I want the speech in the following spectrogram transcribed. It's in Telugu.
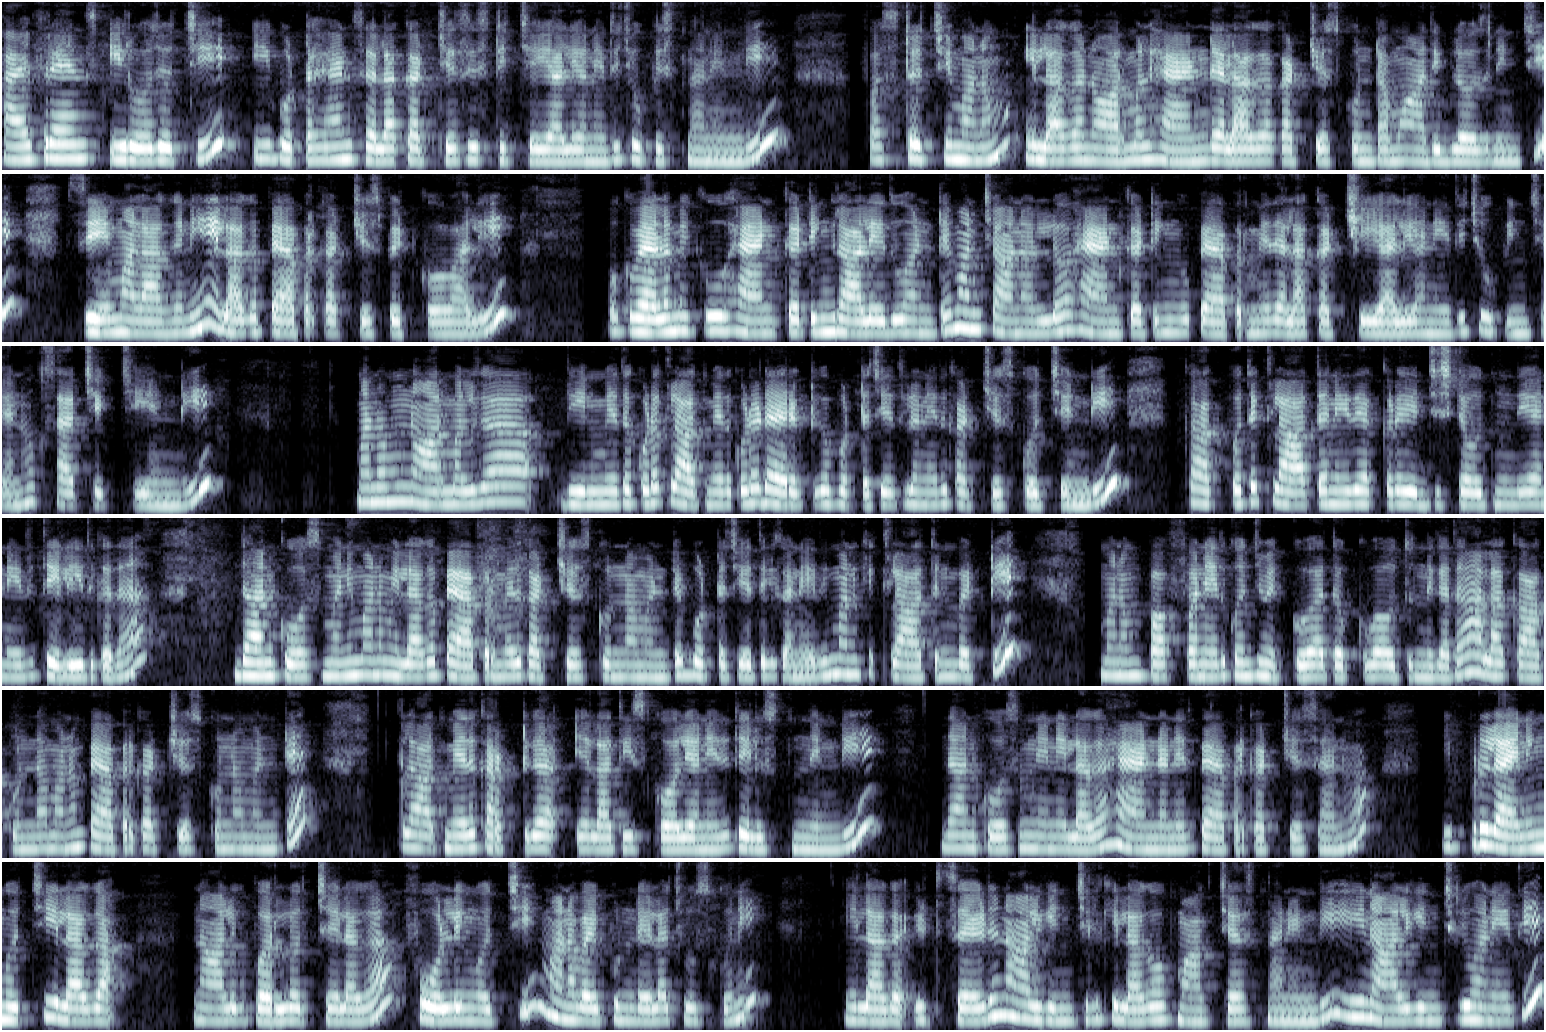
హాయ్ ఫ్రెండ్స్ ఈరోజు వచ్చి ఈ బుట్ట హ్యాండ్స్ ఎలా కట్ చేసి స్టిచ్ చేయాలి అనేది చూపిస్తున్నానండి. ఫస్ట్ వచ్చి మనం ఇలాగ నార్మల్ హ్యాండ్ ఎలాగ కట్ చేసుకుంటామో అది బ్లౌజ్ నుంచి సేమ్ అలాగని ఇలాగ పేపర్ కట్ చేసి పెట్టుకోవాలి. ఒకవేళ మీకు హ్యాండ్ కటింగ్ రాలేదు అంటే మన ఛానల్లో హ్యాండ్ కటింగ్ పేపర్ మీద ఎలా కట్ చేయాలి అనేది చూపించాను. ఒకసారి చెక్ చేయండి. మనం నార్మల్గా దీని మీద కూడా క్లాత్ మీద కూడా డైరెక్ట్గా బుట్ట చేతులు అనేది కట్ చేసుకోవచ్చండి. కాకపోతే క్లాత్ అనేది ఎక్కడ అడ్జస్ట్ అవుతుంది అనేది తెలియదు కదా. దానికోసమని మనం ఇలాగ పేపర్ మీద కట్ చేసుకున్నామంటే బుట్ట చేతులకి అనేది మనకి క్లాత్ని బట్టి మనం పఫ్ అనేది కొంచెం ఎక్కువ తక్కువ అవుతుంది కదా. అలా కాకుండా మనం పేపర్ కట్ చేసుకున్నామంటే క్లాత్ మీద కరెక్ట్గా ఎలా తీసుకోవాలి అనేది తెలుస్తుందండి. దానికోసం నేను ఇలాగ హ్యాండ్ అనేది పేపర్ కట్ చేశాను. ఇప్పుడు లైనింగ్ వచ్చి ఇలాగా నాలుగు పొరలు వచ్చేలాగా ఫోల్డింగ్ వచ్చి మన వైపు ఉండేలా చూసుకొని ఇలాగ ఇటు సైడ్ నాలుగు ఇంచులకి ఇలాగ ఒక మార్క్ చేస్తున్నానండి. ఈ నాలుగు ఇంచులు అనేది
